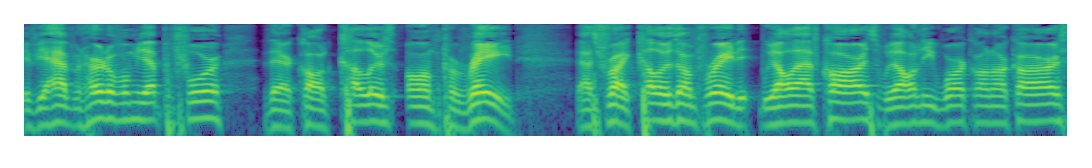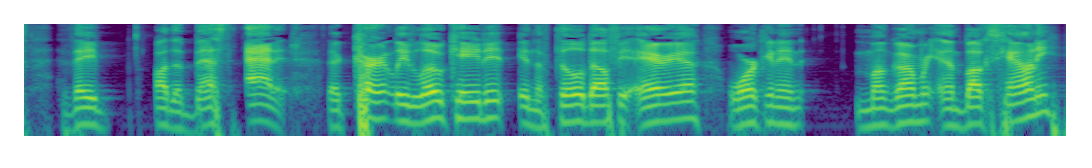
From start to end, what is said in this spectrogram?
If you haven't heard of them yet before, they're called Colors on Parade. That's right, Colors on Parade. We all have cars, we all need work on our cars. They are the best at it. They're currently located in the Philadelphia area, working in Montgomery and Bucks County.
